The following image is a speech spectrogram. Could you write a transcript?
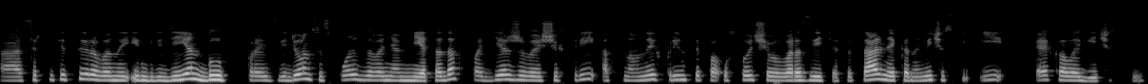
Э, сертифицированный ингредиент был произведен с использованием методов, поддерживающих три основных принципа устойчивого развития – социально, экономический и экологический.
